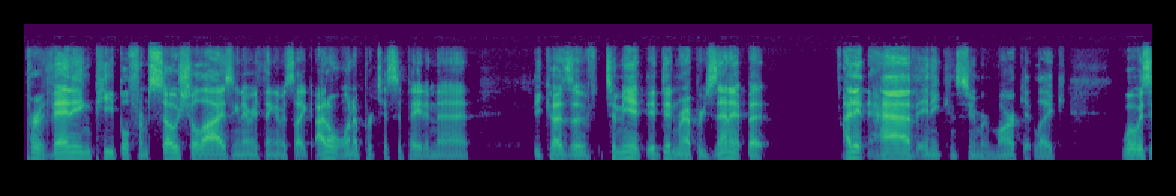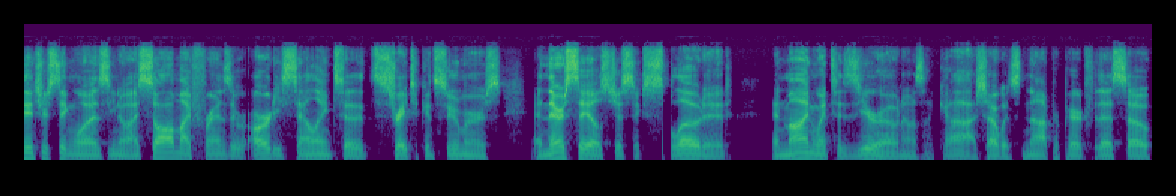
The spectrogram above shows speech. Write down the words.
preventing people from socializing and everything. It was like I don't want to participate in that because of to me it, it didn't represent it, but I didn't have any consumer market. Like what was interesting was you know I saw my friends that were already selling to straight to consumers, and their sales just exploded, and mine went to zero, and I was like, gosh, I was not prepared for this. So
